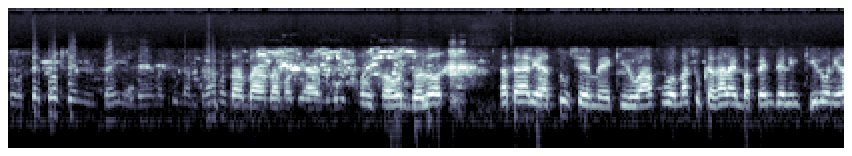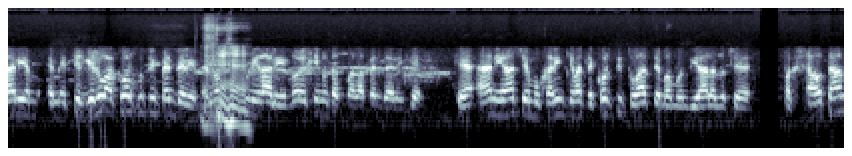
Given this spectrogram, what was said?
עושה טוב שהם נמצאים, והם עשו גם דרמות במונדיאל, וניצחו נבחרות גדולות. קצת היה לי עצוב שהם אה, כאילו עפו, משהו קרה להם בפנדלים, כאילו נראה לי הם, תרגלו הכל חוץ מפנדלים, הם לא ניסו נראה לי, הם לא הכינו את עצמם לפנדלים, כי, כי היה נראה שהם מוכנים כמעט לכל סיטואציה במונדיאל הזה שפגשה אותם,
